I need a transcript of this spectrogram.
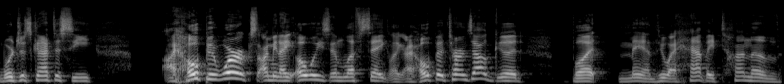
we're just going to have to see. I hope it works. I mean, I always am left saying like I hope it turns out good, but man, do I have a ton of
